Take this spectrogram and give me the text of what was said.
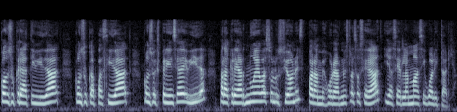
con su creatividad, con su capacidad, con su experiencia de vida para crear nuevas soluciones para mejorar nuestra sociedad y hacerla más igualitaria.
